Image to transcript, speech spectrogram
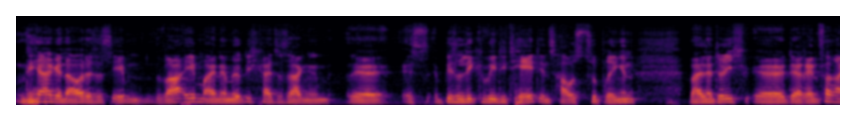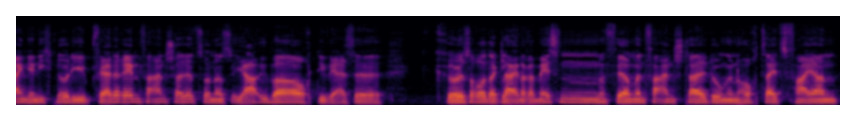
Ja, genau, das ist eben, war eben eine Möglichkeit zu sagen, äh, es ein bisschen Liquidität ins Haus zu bringen, weil natürlich äh, der Rennverein ja nicht nur die Pferderennen veranstaltet, sondern ja über auch diverse größere oder kleinere Messen, Firmenveranstaltungen, Hochzeitsfeiern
